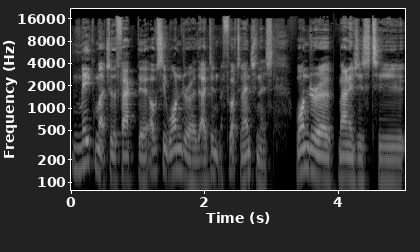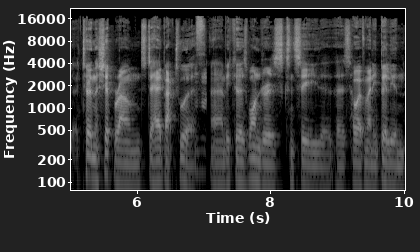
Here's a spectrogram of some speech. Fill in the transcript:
make much of the fact that obviously Wanderer. I didn't. I forgot to mention this. Wanderer manages to turn the ship around to head back to Earth, uh, because Wanderers can see that there's however many billion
